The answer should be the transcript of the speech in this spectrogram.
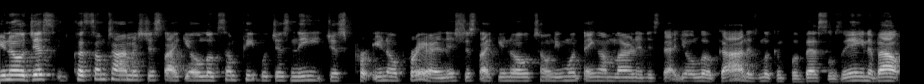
you know, just because sometimes it's just like, yo, look, some people just need just, pr- you know, prayer. And it's just like, you know, Tony, one thing I'm learning is that, yo, look, God is looking for vessels. It ain't about,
